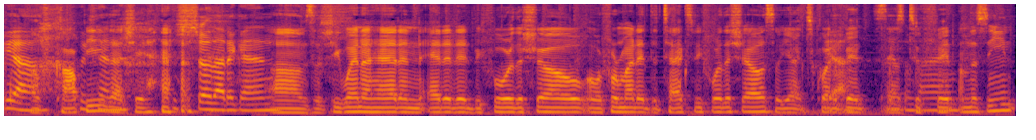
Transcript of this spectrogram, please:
Yeah. of copy that she had. show that again. Um, so she went ahead and edited before the show, or formatted the text before the show. So yeah, it's quite Yeah, a bit uh, to fit on the zine.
